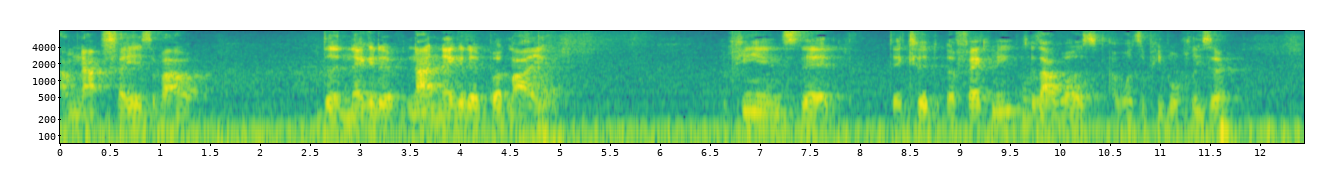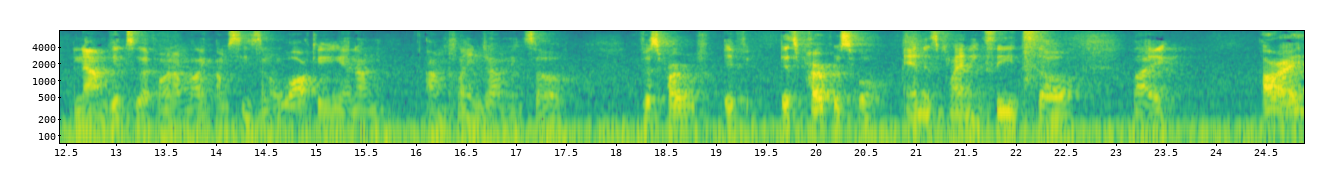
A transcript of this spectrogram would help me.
I'm not phased about the negative, not negative, but like opinions that that could affect me because I was I was a people pleaser, and now I'm getting to that point. I'm like I'm seasonal walking and I'm I'm plain jumping. So if it's purpose if it's purposeful and it's planting seeds, so like all right,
